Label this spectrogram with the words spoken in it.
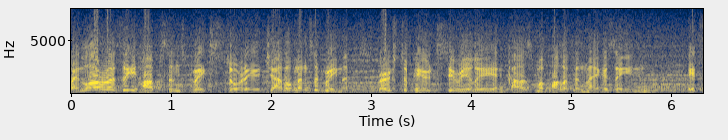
When Laura Z. Hobson's great story, Gentleman's Agreement, first appeared serially in Cosmopolitan magazine, its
